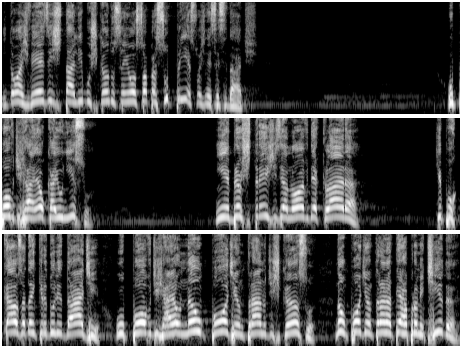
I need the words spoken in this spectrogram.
Então, às vezes, está ali buscando o Senhor só para suprir as suas necessidades. O povo de Israel caiu nisso. Em Hebreus 3,19 declara que por causa da incredulidade, o povo de Israel não pôde entrar no descanso, não pôde entrar na terra prometida,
